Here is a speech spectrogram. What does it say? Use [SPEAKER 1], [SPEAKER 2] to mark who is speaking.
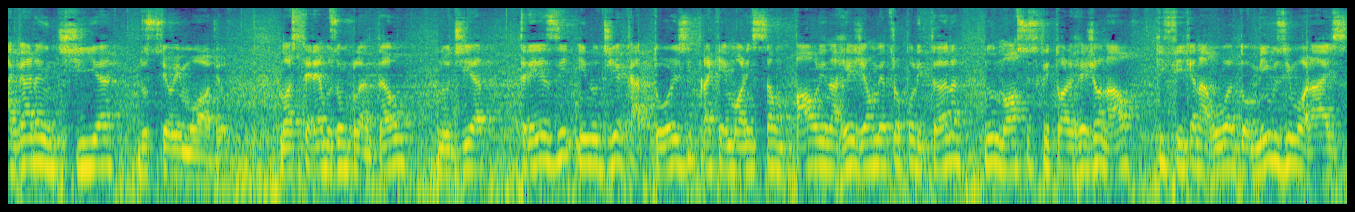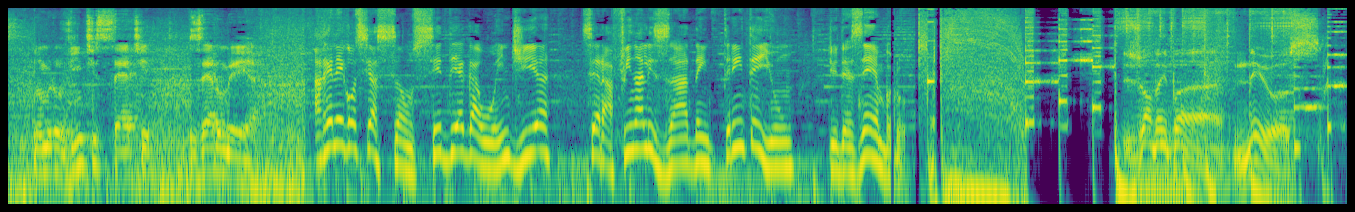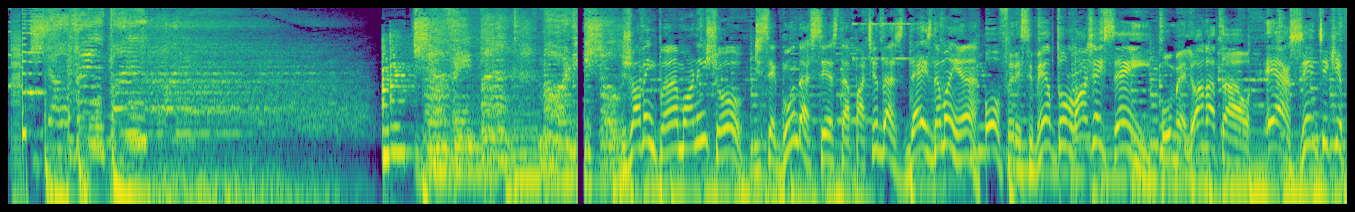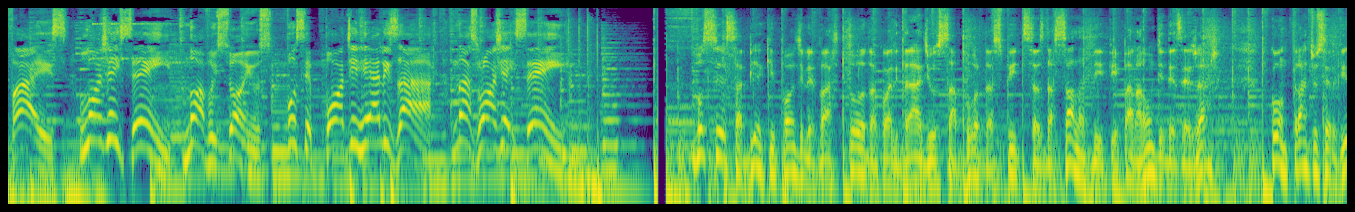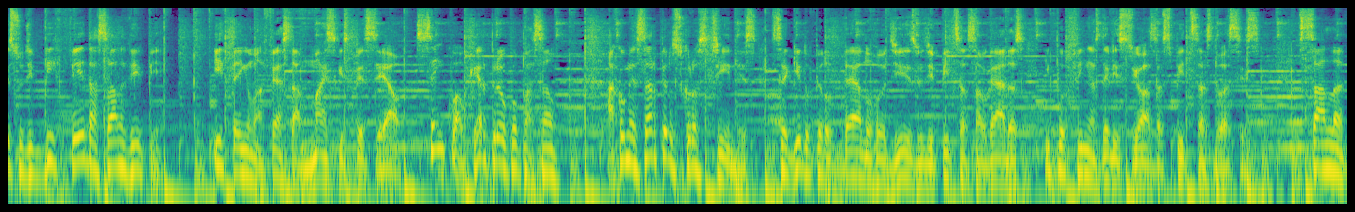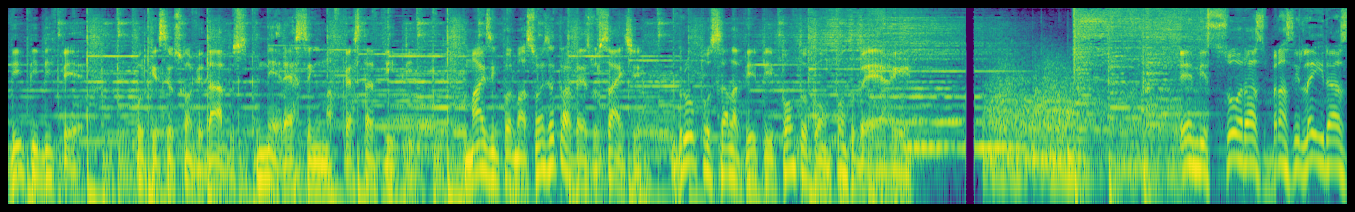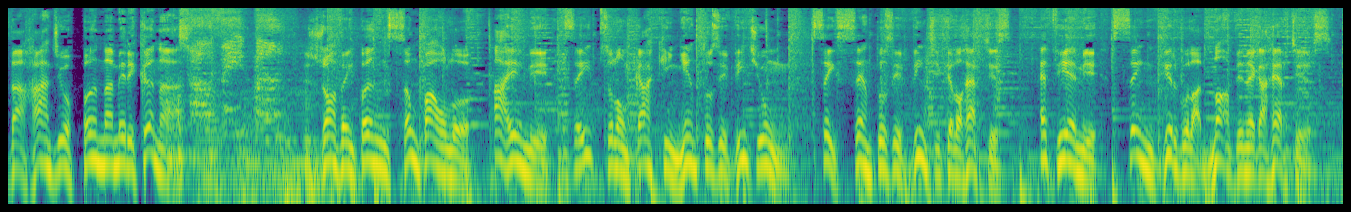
[SPEAKER 1] a garantia do seu imóvel. Nós teremos um plantão no dia 13 e no dia 14 para quem mora em São Paulo e na região metropolitana, no nosso escritório regional, que fica na rua Domingos de Moraes, número 2706.
[SPEAKER 2] A renegociação CDHU em dia será finalizada em 31 de dezembro.
[SPEAKER 3] Jovem Pan News. Jovem Pan.
[SPEAKER 4] Jovem Pan Morning Show.
[SPEAKER 2] Jovem Pan Morning Show, de segunda a sexta a partir das 10 da manhã.
[SPEAKER 3] Oferecimento Loja e 100. O melhor Natal é a gente que faz. Loja e 100. Novos sonhos você pode realizar nas Lojas 100.
[SPEAKER 5] Você sabia que pode levar toda a qualidade e o sabor das pizzas da Sala VIP para onde desejar? Contrate o serviço de buffet da Sala VIP. E tenha uma festa mais que especial, sem qualquer preocupação. A começar pelos crostines, seguido pelo belo rodízio de pizzas salgadas e por fim as deliciosas pizzas doces. Sala VIP Buffet. Porque seus convidados merecem uma festa VIP. Mais informações através do site gruposalavip.com.br. Emissoras brasileiras da Rádio Pan-Americana. Jovem Pan São Paulo, AM ZYK 521, 620 kHz, FM 100,9 MHz.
